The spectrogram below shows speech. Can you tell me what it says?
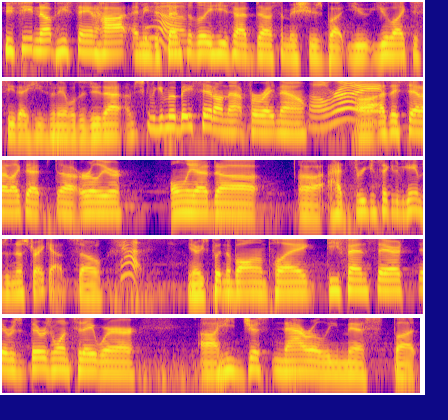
He's heating up. He's staying hot. I mean, Yeah. defensively, he's had uh, some issues, but you you like to see that he's been able to do that. I'm just gonna give him a base hit on that for right now. All right. Uh, as I said, I like that uh, earlier. Only had uh, uh, had three consecutive games with no strikeouts. So Yes. you know he's putting the ball in play. Defense there. There was there was one today where uh, he just narrowly missed, but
